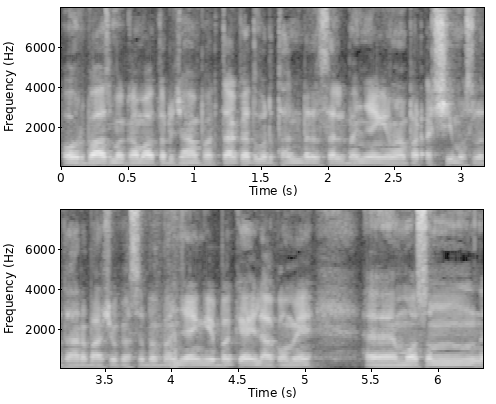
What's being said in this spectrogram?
اور بعض مقامات پر جہاں پر طاقتور تھنڈر سل بن جائیں گے، وہاں پر اچھی مسلطار بارشوں کا سبب بن جائیں گے۔ بقیہ علاقوں میں موسم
